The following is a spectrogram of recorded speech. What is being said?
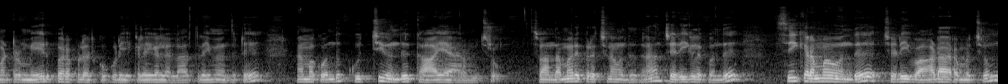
மற்றும் மேற்பரப்பில் இருக்கக்கூடிய கிளைகள் எல்லாத்துலேயுமே வந்துட்டு நமக்கு வந்து குச்சி வந்து காய ஆரம்பிச்சிடும் ஸோ அந்த மாதிரி பிரச்சனை வந்ததுன்னா செடிகளுக்கு வந்து சீக்கிரமாக வந்து செடி வாட ஆரம்பிச்சிடும்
